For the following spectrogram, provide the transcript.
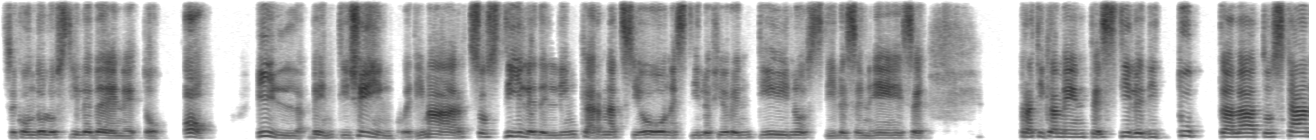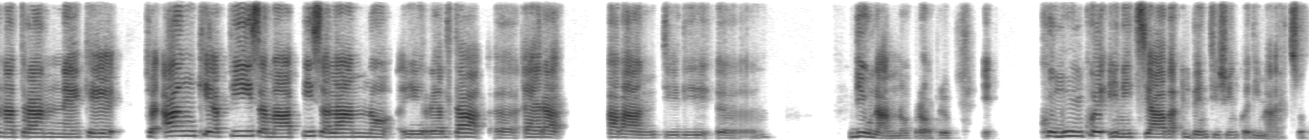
secondo lo stile veneto, o il 25 di marzo, stile dell'incarnazione, stile fiorentino, stile senese, praticamente stile di tutta la Toscana tranne che, cioè anche a Pisa, ma a Pisa l'anno in realtà eh, era avanti di, eh, di un anno proprio. E comunque iniziava il 25 di marzo.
